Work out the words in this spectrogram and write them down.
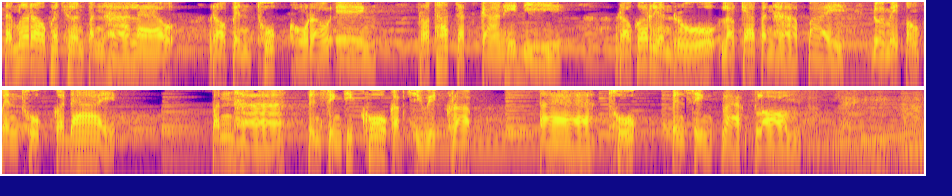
แต่เมื่อเราเผชิญปัญหาแล้ว เราเป็นทุกข์ของเราเอง เพราะถ้าจัดการให้ดี เราก็เรียนรู้แล้วแก้ปัญหาไป โดยไม่ต้องเป็นทุกข์ก็ได้ ปัญหาเป็นสิ่งที่คู่กับชีวิตครับ แต่ทุกข์เป็นสิ่งแปลกปลอมดักแหล่งพัก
